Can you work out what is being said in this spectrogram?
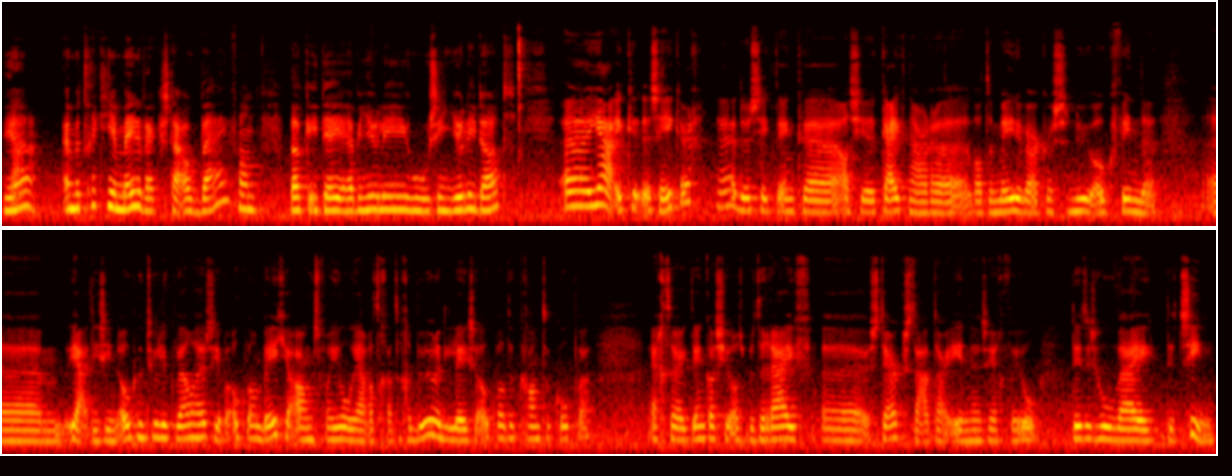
Ja. ja. En betrek je je medewerkers daar ook bij? Van welke ideeën hebben jullie? Hoe zien jullie dat? Uh, ja, ik, zeker. Hè? Dus ik denk als je kijkt naar wat de medewerkers nu ook vinden Um, ja, die zien ook natuurlijk wel, hè, ze hebben ook wel een beetje angst van, joh, ja, wat gaat er gebeuren? Die lezen ook wel de krantenkoppen. Echter, ik denk als je als bedrijf uh, sterk staat daarin en zegt van, joh, dit is hoe wij dit zien.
